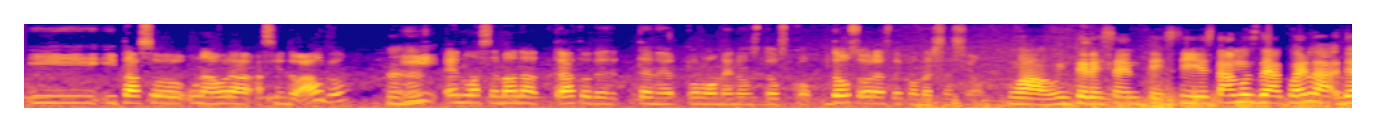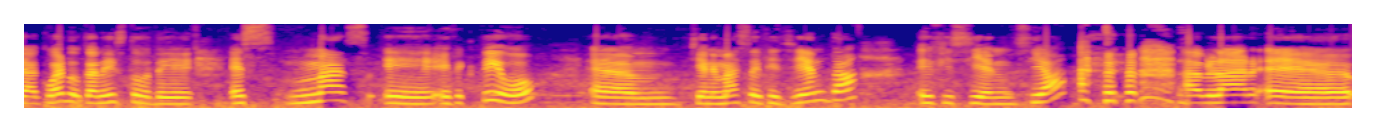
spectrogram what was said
Y, y paso una hora haciendo algo. Y en la semana trato de tener por lo menos dos, dos horas de conversación. Wow, interesante. Sí, estamos de acuerdo, de acuerdo con esto de es más eh, efectivo eh, tiene más eficiencia, eficiencia hablar eh,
